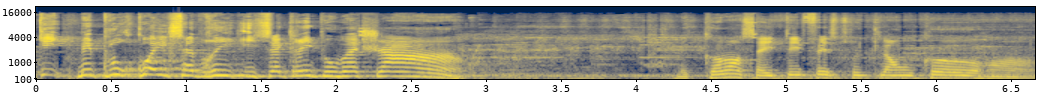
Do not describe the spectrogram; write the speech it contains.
qui Mais pourquoi il s'agrippe Il s'agrippe au machin? Mais comment ça a été fait ce truc-là encore?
